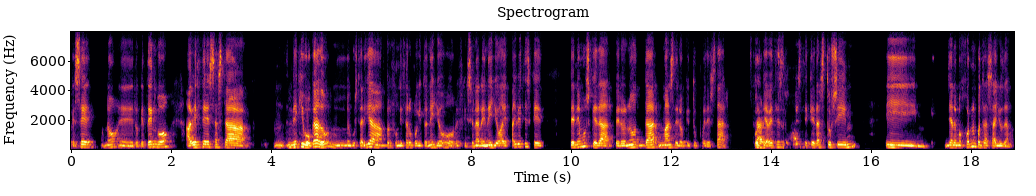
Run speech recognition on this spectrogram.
que sé, ¿no? Eh, lo que tengo. A veces hasta mm, me he equivocado, me gustaría profundizar un poquito en ello o reflexionar en ello. Hay, veces que tenemos que dar, pero no dar más de lo que tú puedes dar, porque a veces te quedas tú sin y, y a lo mejor no encuentras ayuda,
